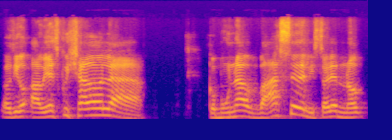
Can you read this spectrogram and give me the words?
Os digo, había escuchado la, como una base de la historia, no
